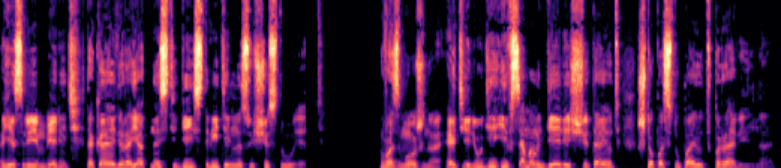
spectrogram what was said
Если им верить, такая вероятность действительно существует. Возможно, эти люди и в самом деле считают, что поступают правильно.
